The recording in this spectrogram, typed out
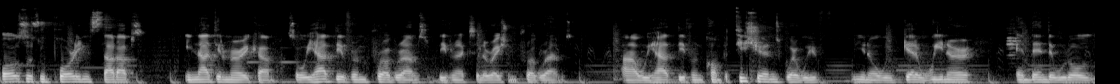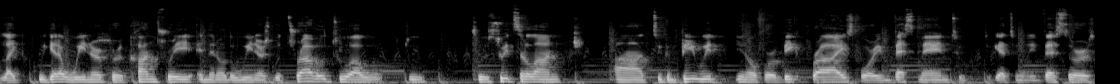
also supporting startups in Latin America. So we had different programs, different acceleration programs. Uh, we had different competitions where we you know we get a winner and then they would all like we get a winner per country, and then all the winners would travel to a to to Switzerland uh, to compete with you know for a big prize for investment to, to get to know investors,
